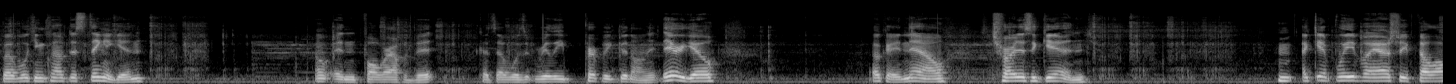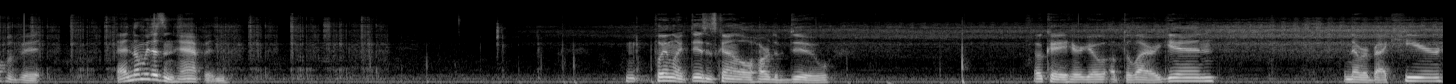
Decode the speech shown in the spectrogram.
but we can climb this thing again. Oh, and fall right off of it. Because I wasn't really perfectly good on it. There you go. Okay, now, try this again. Hmm, I can't believe I actually fell off of it. That normally doesn't happen. Hmm, playing like this is kind of a little hard to do. Okay, here we go, up the ladder again. And now we're back here.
